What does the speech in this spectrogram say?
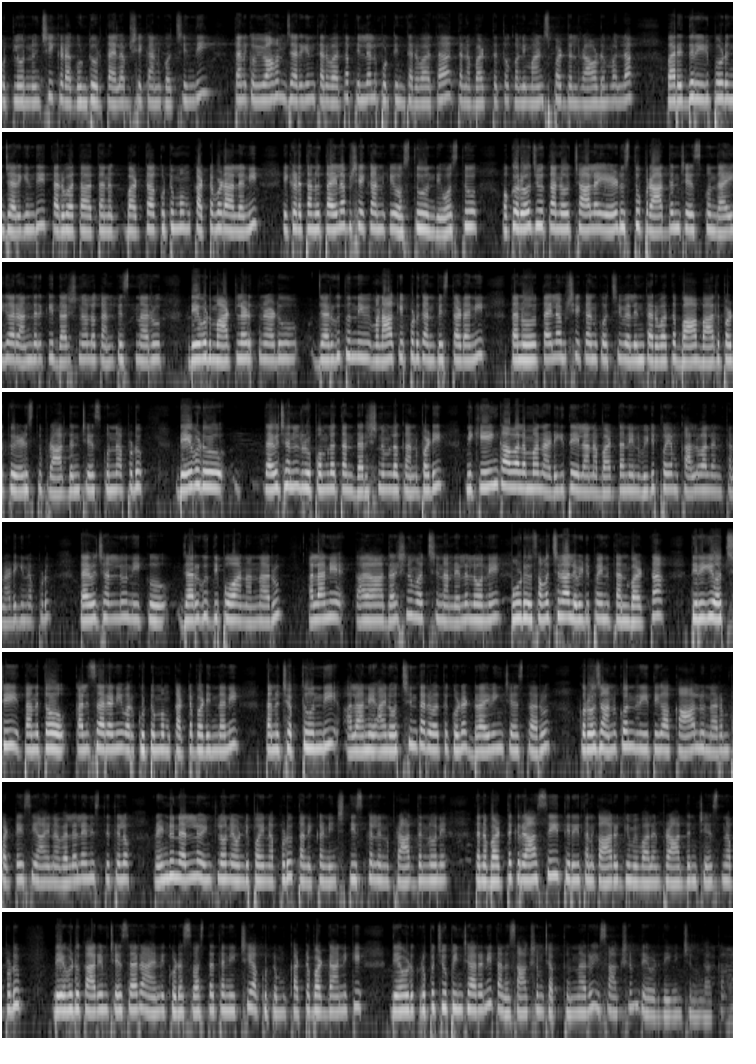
పుట్లూరు నుంచి ఇక్కడ గుంటూరు తైలాభిషేకానికి వచ్చింది. తనకు వివాహం జరిగిన తర్వాత పిల్లలు పుట్టిన తర్వాత తన భర్తతో కొన్ని మనస్పర్ధలు రావడం వల్ల వారిద్దరు ఇడిపోవడం జరిగింది. తర్వాత తన భర్త కుటుంబం కట్టబడాలని ఇక్కడ తను తైలాభిషేకానికి వస్తూ ఉంది. వస్తూ ఒకరోజు తను చాలా ఏడుస్తూ ప్రార్థన చేసుకుంది. అయ్యగారు అందరికీ దర్శనంలో కనిపిస్తున్నారు. దేవుడు మాట్లాడుతున్నాడు. జరుగుతుంది నాకు ఎప్పుడు కనిపిస్తాడని తను తైలాభిషేకానికి వచ్చి వెళ్ళిన తర్వాత బాగా బాధపడుతూ ఏడుస్తూ ప్రార్థన చేసుకున్నప్పుడు దేవుడు దైవజనుల రూపంలో తన దర్శనంలో కనపడి నీకేం కావాలమ్మా? అని అడిగితే ఇలా నా భర్త నేను విడిపోయాం కలవాలని తను అడిగినప్పుడు దైవజనులు నీకు జరుగుద్ది పో అని అన్నారు. అలానే ఆ దర్శనం వచ్చిన నెలలోనే మూడు సంవత్సరాలు విడిపోయిన తన భర్త తిరిగి వచ్చి తనతో కలిశారని వారి కుటుంబం కట్టబడిందని తను చెప్తూ ఉంది. అలానే ఆయన వచ్చిన తర్వాత కూడా డ్రైవింగ్ చేస్తారు. ఒకరోజు అనుకోని రీతిగా కాలు నరం పట్టేసి ఆయన వెళ్ళలేని స్థితిలో రెండు నెలలు ఇంట్లోనే ఉండిపోయినప్పుడు తను ఇక్కడి నుంచి తీసుకెళ్ళిన ప్రార్థనలోనే తన భర్తకి రాసి తిరిగి తనకు ఆరోగ్యం ఇవ్వాలని ప్రార్థన చేసినప్పుడు దేవుడు కార్యం చేశారు ఆయనకి కూడా స్వస్థతనిచ్చి ఆ కుటుంబం కట్టబడ్డానికి దేవుడు కృప చూపించారని తను సాక్ష్యం చెప్తున్నారు. ఈ సాక్ష్యం దేవుడు దీవించును గాక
